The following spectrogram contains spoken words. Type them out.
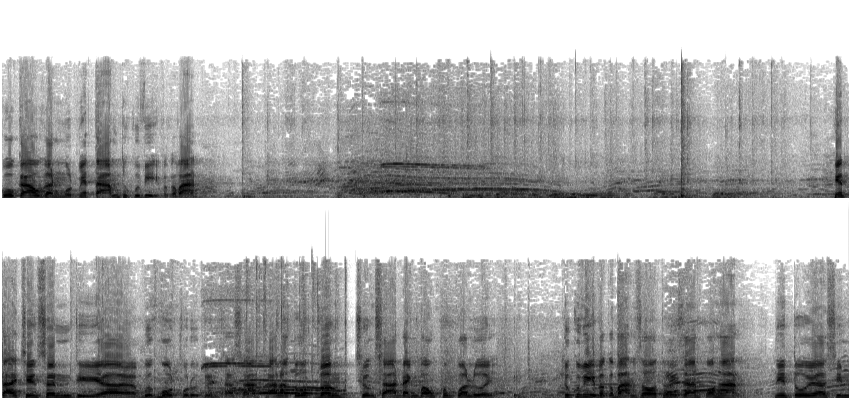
Cô cao gần 1m8 thưa quý vị và các bạn. Hiện tại trên sân thì à, bước 1 của đội tuyển Tạ Xá khá là tốt. Vâng, Trương Xá đánh bóng không qua lưới. Thưa quý vị và các bạn do thời gian có hạn Nên tôi à, xin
